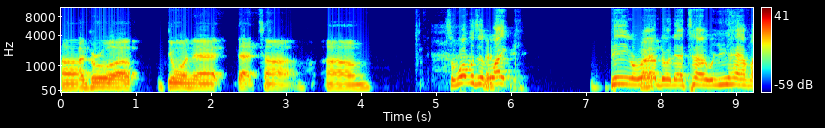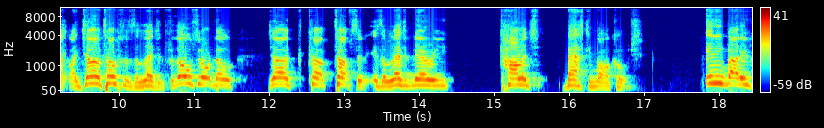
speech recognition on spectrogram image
Uh, I grew up doing that that time. Um, so what was it like being around during that time when you have like like John Thompson is a legend. For those who don't know, John Thompson is a legendary college basketball coach. Anybody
